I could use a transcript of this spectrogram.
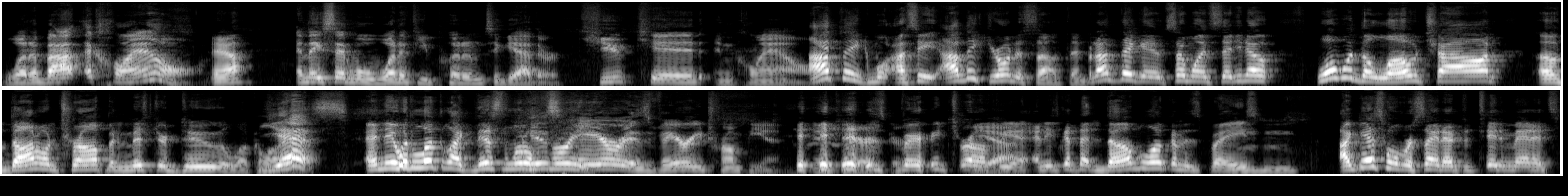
What about a clown? Yeah. And they said, Well, what if you put them together? Cute kid and clown. I think more. I see. I think you're onto something. But I'm thinking if someone said, you know, what would the love child of Donald Trump and Mr. Do look like? yes. and it would look like this little His freak. hair is very Trumpian in It character. is very Trumpian, Yeah. and he's got that dumb look on his face. Mhm. I guess what we're saying after ten minutes,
